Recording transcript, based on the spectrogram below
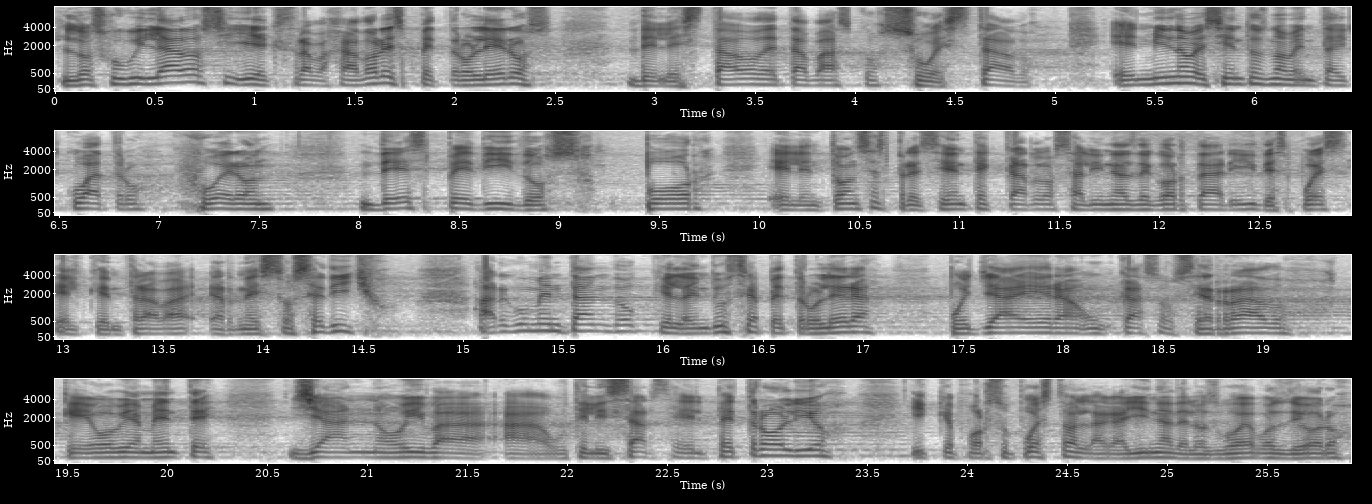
Los jubilados y extrabajadores petroleros del estado de Tabasco, su estado, en 1994 fueron despedidos por el entonces presidente Carlos Salinas de Gortari y después el que entraba Ernesto Cedillo, argumentando que la industria petrolera pues ya era un caso cerrado, que obviamente ya no iba a utilizarse el petróleo y que por supuesto la gallina de los huevos de oro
